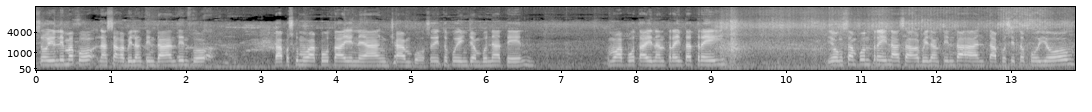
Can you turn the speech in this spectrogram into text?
So yung lima po, nasa kabilang tindahan din po. Tapos kumuha po tayo ng jumbo. So ito po yung jumbo natin. Kumuha po tayo ng 30 tray. Yung 10 tray nasa kabilang tindahan. Tapos ito po yung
